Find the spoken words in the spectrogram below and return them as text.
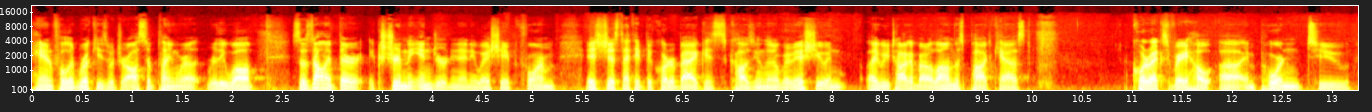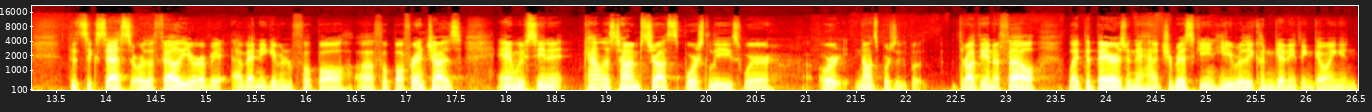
handful of rookies, which are also playing re- really well. So it's not like they're extremely injured in any way, shape, or form. It's just I think the quarterback is causing a little bit of issue. And like we talk about a lot on this podcast, quarterbacks are very uh, important to the success or the failure of, a, of any given football uh, football franchise. And we've seen it countless times throughout sports leagues where, or not sports leagues, but throughout the NFL, like the Bears when they had Trubisky, and he really couldn't get anything going. And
